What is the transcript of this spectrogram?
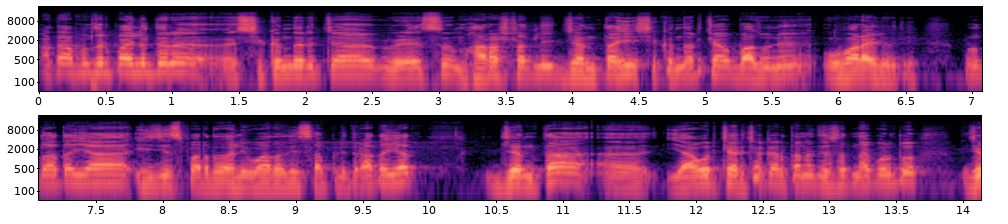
आता आपण जर पाहिलं तर सिकंदरच्या वेळेस महाराष्ट्रातली जनता ही सिकंदरच्या बाजूने उभा राहिली होती. परंतु आता या ही जी स्पर्धा झाली वादादी सापली तर आता यात जनता यावर चर्चा करताना दिसत नाही परंतु जे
